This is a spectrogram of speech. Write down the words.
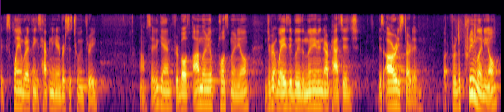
explain what I think is happening here in verses 2 and 3. I'll say it again. For both amillennial, postmillennial, in different ways, they believe the millennium in our passage is already started. But for the premillennial,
